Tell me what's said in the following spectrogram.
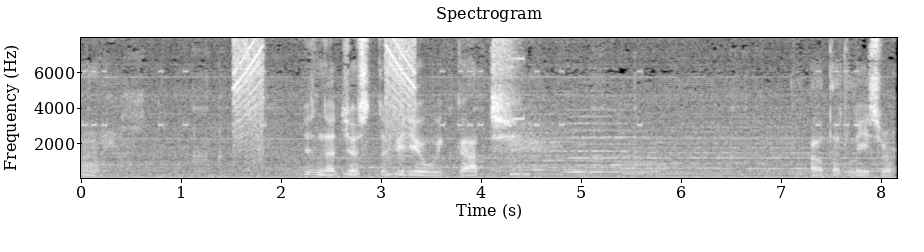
Hmm. Isn't that just the video we got about that laser.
